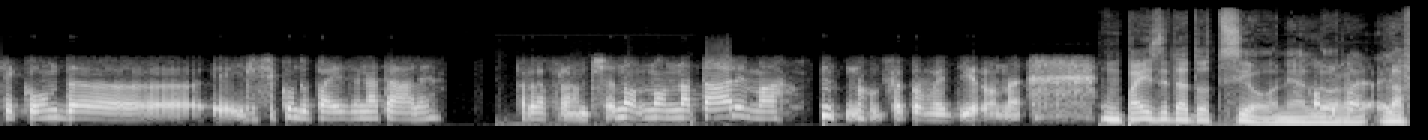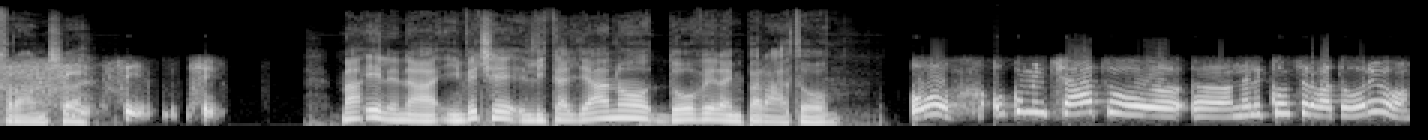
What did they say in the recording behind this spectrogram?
seconda, eh, il secondo paese natale per la Francia. No, non natale, ma non so come dire. Un paese d'adozione allora, pa- la Francia. Sì, sì, sì. Ma Elena, invece l'italiano dove l'ha imparato? Oh, ho cominciato uh, nel conservatorio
